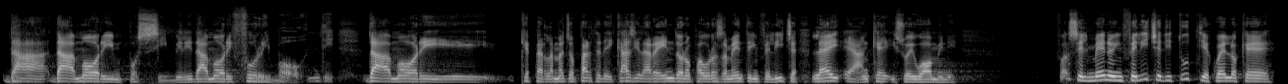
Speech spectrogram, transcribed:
da, da amori impossibili, da amori furibondi, da amori che per la maggior parte dei casi la rendono paurosamente infelice, lei e anche i suoi uomini. Forse il meno infelice di tutti è quello che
